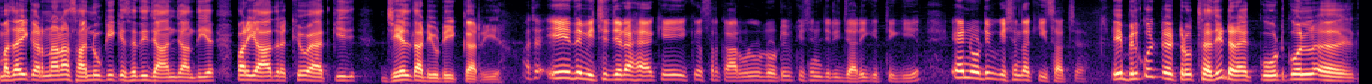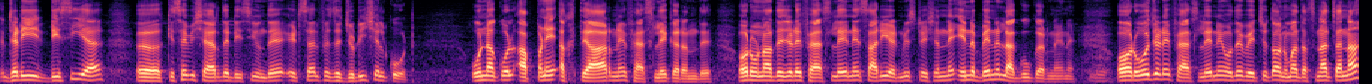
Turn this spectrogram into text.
ਮਜ਼ਾ ਹੀ ਕਰਨਾ ਨਾ ਸਾਨੂੰ ਕੀ ਕਿਸੇ ਦੀ ਜਾਨ ਜਾਂਦੀ ਹੈ? ਪਰ ਯਾਦ ਰੱਖਿਓ ਐਤਕੀ ਜੇਲ੍ਹ ਤੁਹਾਡੀ ਉਡੀਕ ਕਰ ਰਹੀ ਹੈ। ਅੱਛਾ ਇਹਦੇ ਵਿੱਚ ਜਿਹੜਾ ਹੈ ਕਿ ਇੱਕ ਸਰਕਾਰ ਵੱਲੋਂ ਨੋਟੀਫਿਕੇਸ਼ਨ ਜਿਹੜੀ ਜਾਰੀ ਕੀਤੀ ਗਈ ਹੈ ਇਹ ਨੋਟੀਫਿਕੇਸ਼ਨ ਦਾ ਕੀ ਸੱਚ ਹੈ? ਇਹ ਬਿਲਕੁਲ ਟਰੁੱਥ ਹੈ ਜੀ ਡਾਇਰੈਕਟ ਕੋਰਟ ਕੋਲ ਜਿਹੜੀ ਡੀਸੀ ਹੈ ਕਿਸੇ ਵੀ ਸ਼ਹਿਰ ਦੇ ਡੀਸੀ ਹੁੰਦੇ itself is a judicial court ਉਹਨਾਂ ਕੋਲ ਆਪਣੇ ਅਖਤਿਆਰ ਨੇ ਫੈਸਲੇ ਕਰਨ ਦੇ ਔਰ ਉਹਨਾਂ ਦੇ ਜਿਹੜੇ ਫੈਸਲੇ ਨੇ, ਸਾਰੀ ਐਡਮਿਨਿਸਟ੍ਰੇਸ਼ਨ ਨੇ ਇਨ ਬਿਨ ਲਾਗੂ ਕਰਨੇ ਨੇ। ਔਰ ਉਹ ਜਿਹੜੇ ਫੈਸਲੇ ਨੇ, ਉਹਦੇ ਵਿੱਚ ਤੁਹਾਨੂੰ ਮੈਂ ਦੱਸਣਾ ਚਾਹਨਾ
